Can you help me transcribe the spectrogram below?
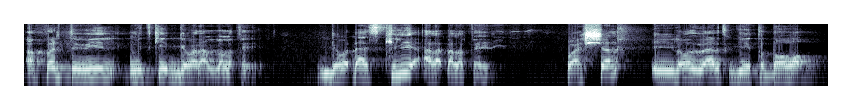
afarta wiil midkiib gabaraa la dhalatay. Gabadhaas keliya aa la dhalatay. Waa shan iyo labada waalidku geey toddobo.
